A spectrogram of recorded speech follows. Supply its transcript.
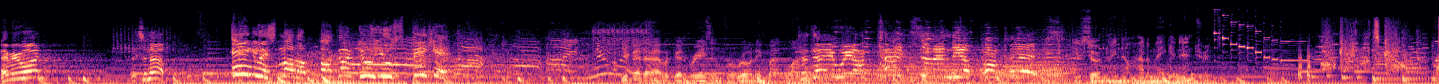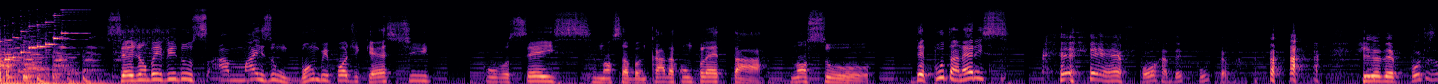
Everyone, listen up. English, motherfucker! Do you speak it? You better have a good reason for ruining my life. Today we are canceling the apocalypse. You certainly know how to make an entrance. Sejam bem-vindos a mais um Bomb Podcast com vocês, nossa bancada completa, nosso Deputa Neres. É, porra, de puta. mano. Filho de puta.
